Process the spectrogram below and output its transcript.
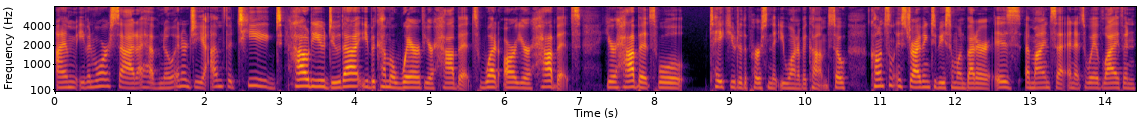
I'm even more sad. I have no energy. I'm fatigued. How do you do that? You become aware of your habits. What are your habits? Your habits will take you to the person that you want to become. So, constantly striving to be someone better is a mindset and it's a way of life. And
